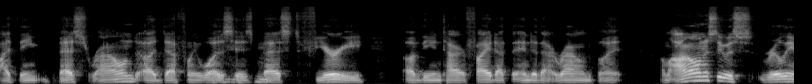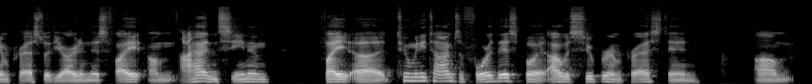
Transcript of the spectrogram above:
I think, best round. Uh, definitely was his mm-hmm. best fury of the entire fight at the end of that round. But um, I honestly was really impressed with Yarde in this fight. Um, I hadn't seen him fight uh too many times before this, but I was super impressed and um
